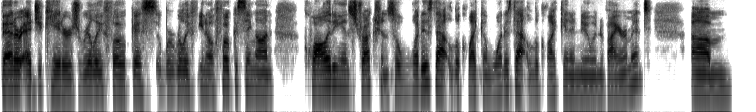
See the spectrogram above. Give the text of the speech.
better educators really focus we're really you know focusing on quality instruction. So what does that look like and what does that look like in a new environment? Um,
